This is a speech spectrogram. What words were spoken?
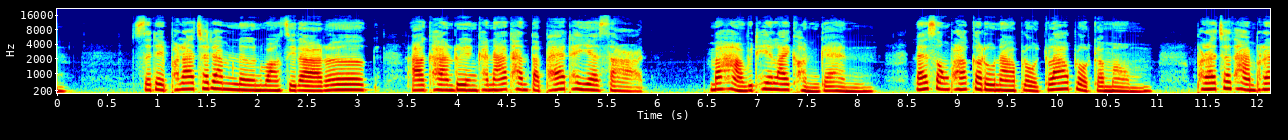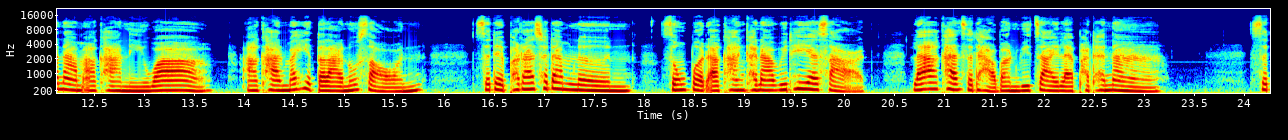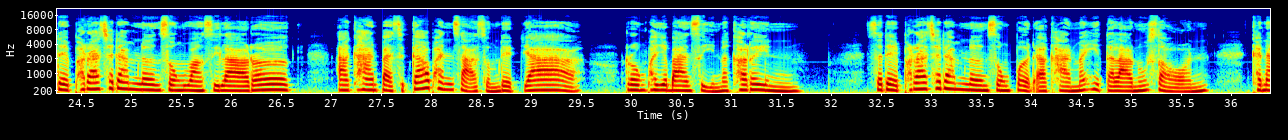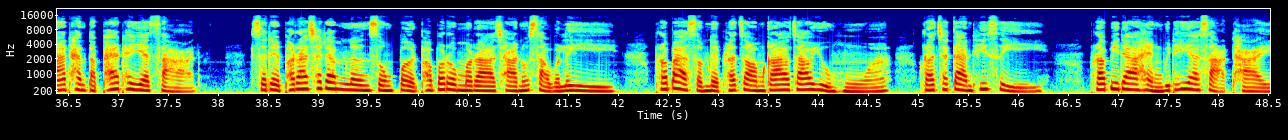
เสด็จพระราชดำเนินวางศิลาฤกษ์อาคารเรียนคณะทันตแพทยศาสตร์ มหาวิทยาลัยขอนแก่น และทรงพระกรุณาโปรดเกล้าโปรดกระหม่อม พระราชทานพระนามอาคารนี้ว่า อาคารมหิตลานุสรเสด็จพระราชดำเนิน ทรงเปิดอาคารคณะวิทยาศาสตร์ และอาคารสถาบันวิจัยและพัฒนา เสด็จพระราชดำเนินทรงวางศิลาฤกษ์อาคาร 89พรรษาสมเด็จย่า โรงพยาบาลศรีนครินทร์เสด็จพระราชดำเนินทรงเปิดอาคารมหิตลานุสรณ์คณะทันตแพทยศาสตร์ เสด็จพระราชดำเนินทรงเปิดพระบรมราชานุสาวรีย์พระบาทสมเด็จพระจอมเกล้าเจ้าอยู่หัว รัชกาลที่สี่พระบิดาแห่งวิทยาศาสตร์ไทย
